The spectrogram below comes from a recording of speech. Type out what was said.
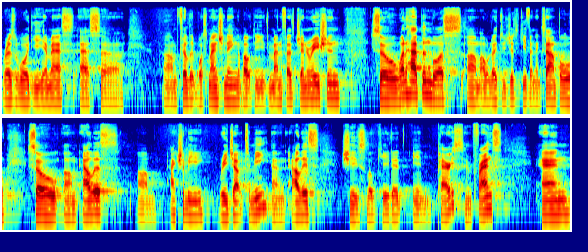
Reservoir DDMS as uh, Philip was mentioning about the, the manifest generation. So what happened was, um, I would like to just give an example. So um, Alice um, actually reached out to me, and Alice, she's located in Paris, in France, and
